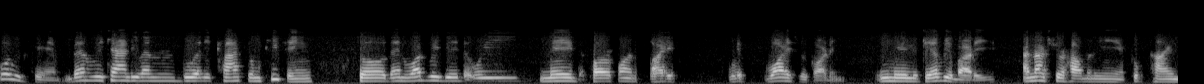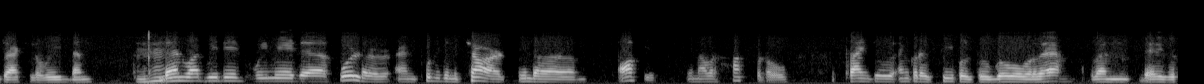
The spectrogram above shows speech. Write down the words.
COVID came. Then we can't even do any classroom teaching. So then what we did, we made PowerPoint slides with voice recording, emailed it to everybody. I'm not sure how many took time to actually read them. Mm-hmm. Then what we did, we made a folder and put it in a chart in the office in our hospital, trying to encourage people to go over there when there is a,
